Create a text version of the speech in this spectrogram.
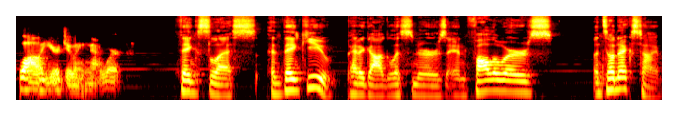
while you're doing that work? Thanks, Les. And thank you, Pedagogue listeners and followers. Until next time.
